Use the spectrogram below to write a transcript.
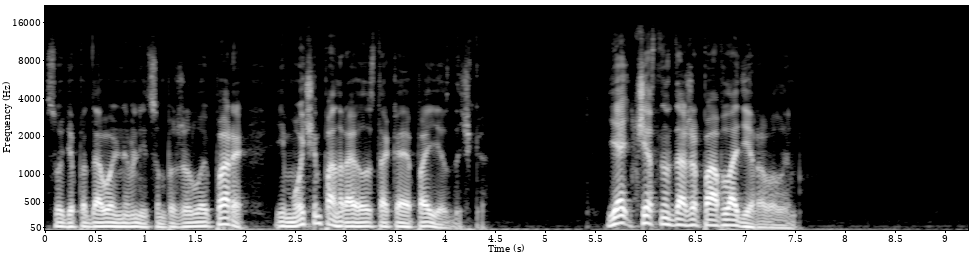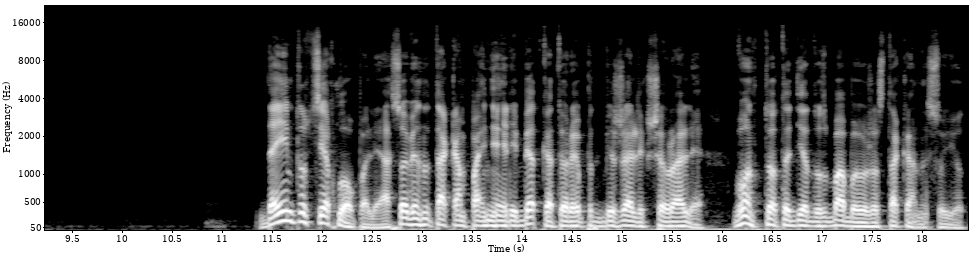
Судя по довольным лицам пожилой пары, им очень понравилась такая поездочка. Я, честно, даже поаплодировал им. Да им тут все хлопали, особенно та компания ребят, которые подбежали к «Шевроле». Вон кто-то деду с бабой уже стаканы сует.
